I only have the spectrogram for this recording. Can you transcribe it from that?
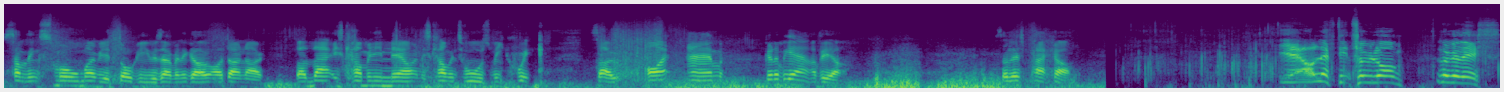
Something small, maybe a doggy was having a go, I don't know. But that is coming in now and it's coming towards me quick. So I am going to be out of here. So let's pack up. Yeah, I left it too long. Look at this.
